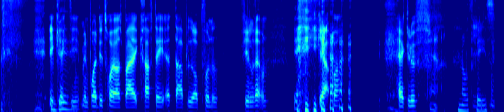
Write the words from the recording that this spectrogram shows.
Ikke det- rigtigt. Men prøv at det tror jeg også bare i kraft af, at der er blevet opfundet fjeldreven, gerber, hagløf, Ja. North Face.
